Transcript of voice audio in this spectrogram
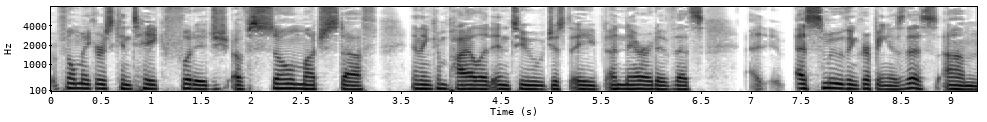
filmmakers can take footage of so much stuff and then compile it into just a, a narrative that's uh, as smooth and gripping as this. Um,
